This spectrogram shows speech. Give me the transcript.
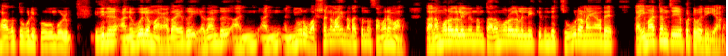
ഭാഗത്തുകൂടി പോകുമ്പോഴും ഇതിന് അനുകൂലമായ അതായത് ഏതാണ്ട് അഞ്ഞ്- അഞ്ഞ്- അഞ്ഞൂറ് വർഷങ്ങളായി നടക്കുന്ന സമരമാണ്. തലമുറകളിൽ നിന്നും തലമുറകളിലേക്ക് ഇതിന്റെ ചൂടണയാതെ കൈമാറ്റം ചെയ്യപ്പെട്ടു വരികയാണ്.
